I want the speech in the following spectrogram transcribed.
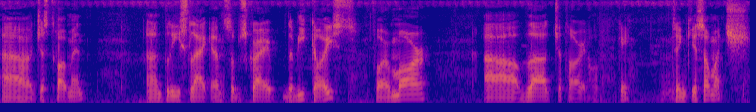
uh, just comment. And please like and subscribe the Beekoy's for more uh, vlog tutorial. Okay? Thank you so much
